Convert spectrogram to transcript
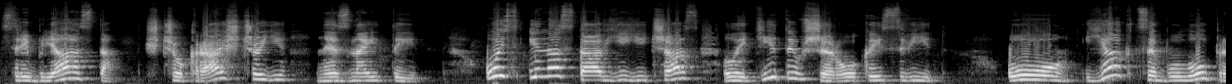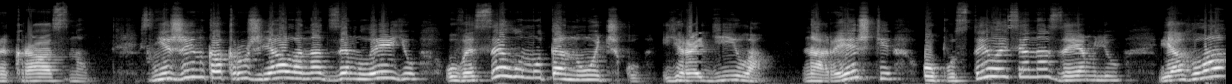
срібляста, що кращої не знайти. Ось і настав її час летіти в широкий світ. О, як це було прекрасно! Сніжинка кружляла над землею у веселому таночку й раділа. Нарешті опустилася на землю, лягла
